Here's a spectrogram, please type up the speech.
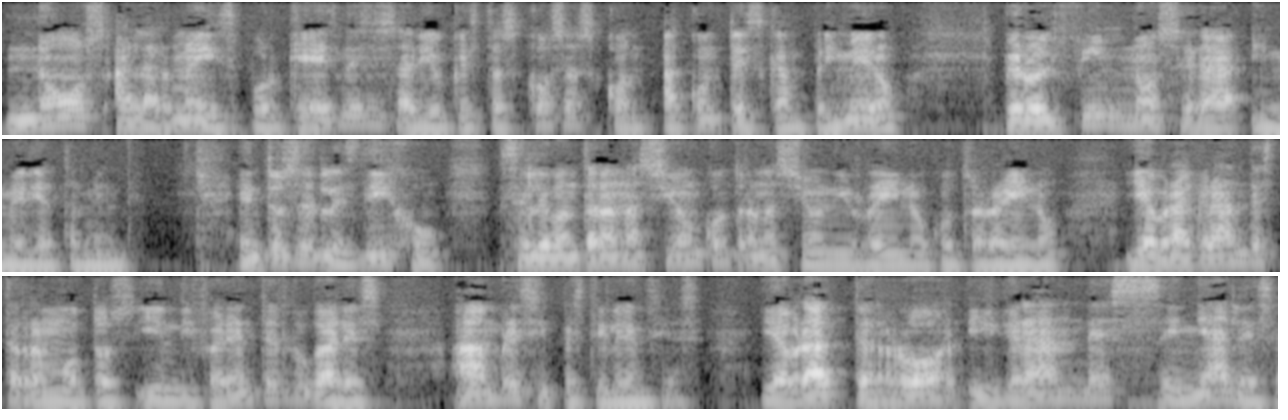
no os alarméis, porque es necesario que estas cosas con acontezcan primero, pero el fin no será inmediatamente. Entonces les dijo, se levantará nación contra nación y reino contra reino, y habrá grandes terremotos y en diferentes lugares hambres y pestilencias, y habrá terror y grandes señales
